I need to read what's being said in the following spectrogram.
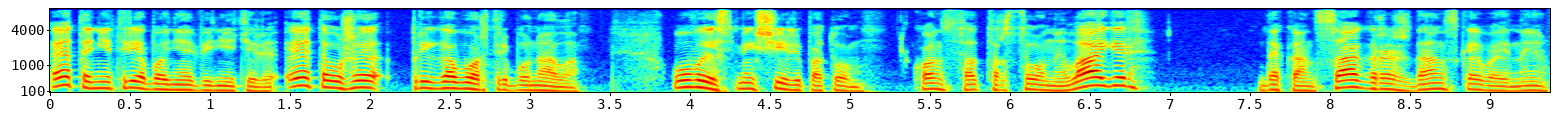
Это не требование обвинителя, это уже приговор трибунала. Увы, смягчили потом концентрационный лагерь до конца гражданской войны.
